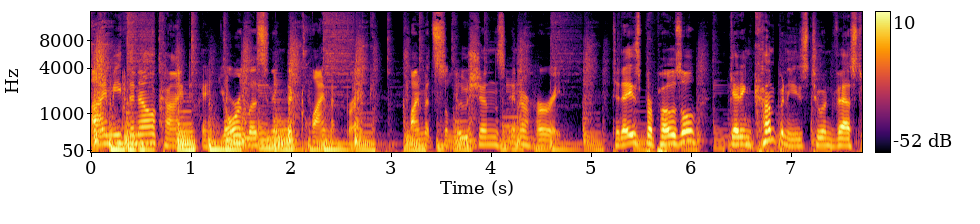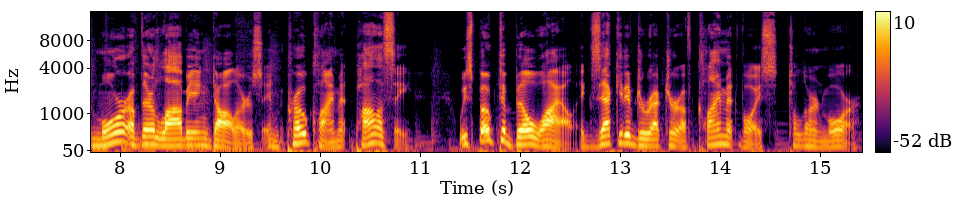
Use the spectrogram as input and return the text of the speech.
I'm Ethan Elkind, and you're listening to Climate Break Climate Solutions in a Hurry. Today's proposal getting companies to invest more of their lobbying dollars in pro climate policy. We spoke to Bill Weihl, Executive Director of Climate Voice, to learn more.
